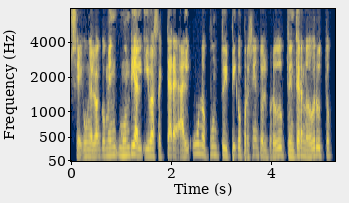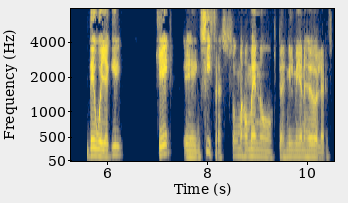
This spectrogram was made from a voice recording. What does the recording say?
según el Banco Mun- Mundial, iba a afectar al 1 punto y pico por ciento del Producto Interno Bruto de Guayaquil, que eh, en cifras son más o menos 3 mil millones de dólares.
